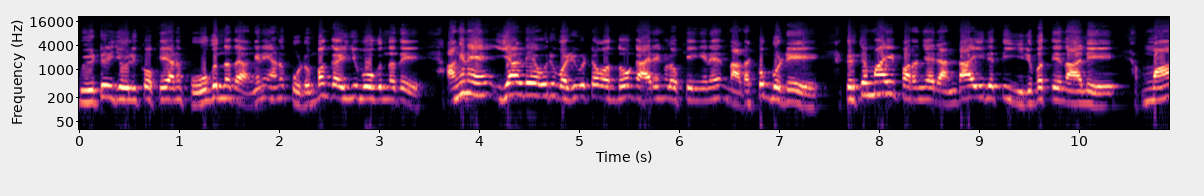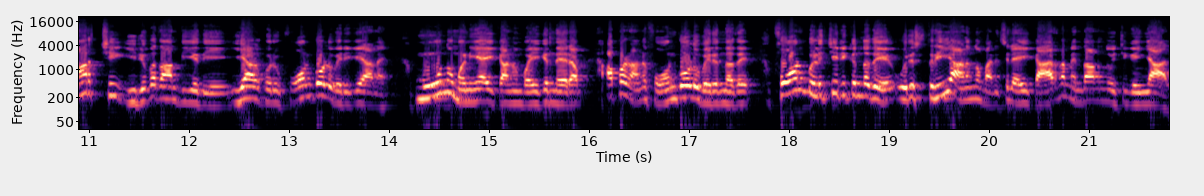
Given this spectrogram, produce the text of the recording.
വീട്ടിൽ ജോലിക്കൊക്കെയാണ് പോകുന്നത്. അങ്ങനെയാണ് കുടുംബം കഴിഞ്ഞു പോകുന്നത്. അങ്ങനെ ഇയാളുടെ ഒരു വഴിവിട്ട ബന്ധവും കാര്യങ്ങളൊക്കെ ഇങ്ങനെ നടക്കുമ്പോഴേ കൃത്യമായി പറഞ്ഞ രണ്ടായിരത്തി ഇരുപത്തിനാല് മാർച്ച് ഇരുപതാം തീയതി ഇയാൾക്കൊരു ഫോൺ കോൾ വരികയാണ്. മൂന്ന് മണിയായി കാണും വൈകുന്നേരം. അപ്പോഴാണ് ഫോൺ കോൾ വരുന്നത്. ഫോൺ വിളിച്ചിരിക്കുന്നത് ഒരു സ്ത്രീയാണെന്ന് മനസ്സിലായി. കാരണം എന്താണെന്ന് വെച്ച് കഴിഞ്ഞാൽ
